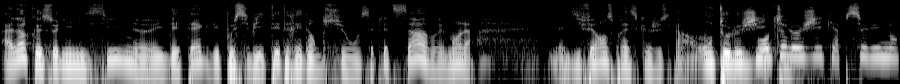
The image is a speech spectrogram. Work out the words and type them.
alors que Solzhenitsyn, euh, il détecte des possibilités de rédemption. C'est peut-être ça vraiment la, la différence presque, je sais pas, ontologique. Ontologique, absolument.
